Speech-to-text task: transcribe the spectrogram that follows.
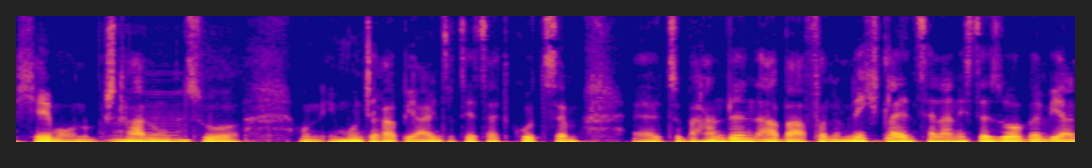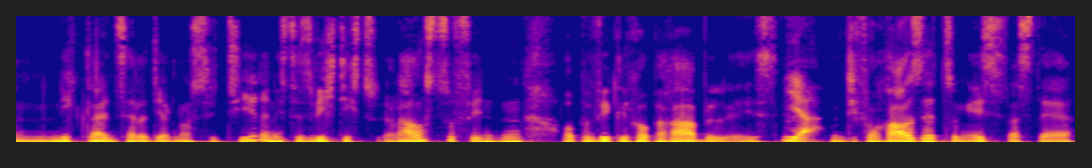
Chemo und Bestrahlung mhm. zur und Immuntherapie Einsatz jetzt seit kurzem äh, zu behandeln. Aber von dem nicht kleinen Zellern ist es so, wenn wir einen nicht kleinen Zeller diagnostizieren, ist es wichtig herauszufinden, ob er wirklich operabel ist. Ja. Und die Voraussetzung ist, dass der,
